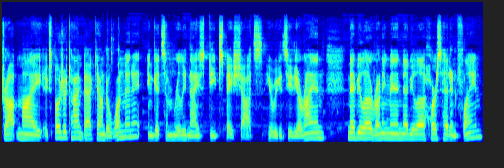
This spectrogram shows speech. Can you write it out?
drop my exposure time back down to one minute and get some really nice deep space shots. Here we can see the Orion Nebula, Running Man Nebula, Horsehead and Flame,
